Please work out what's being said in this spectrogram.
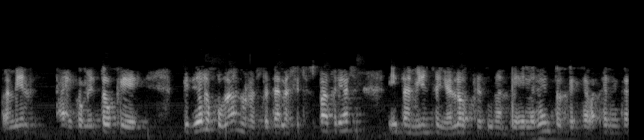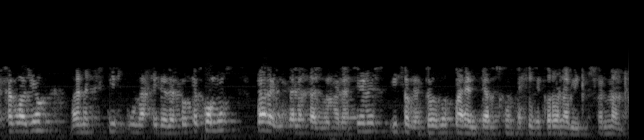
También eh, comentó que pidió a los poblanos respetar las fiestas patrias y también señaló que durante el evento que se va a hacer en Casaguayo van a existir una serie de protocolos para evitar las aglomeraciones y sobre todo para evitar los contagios de coronavirus, Fernando.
